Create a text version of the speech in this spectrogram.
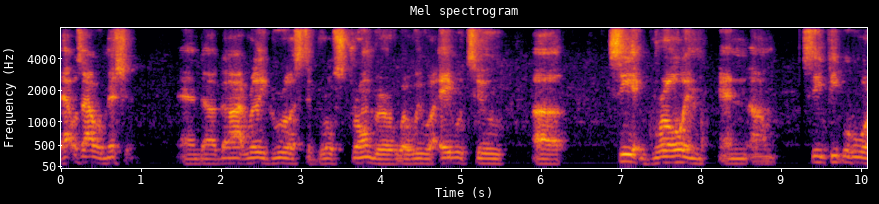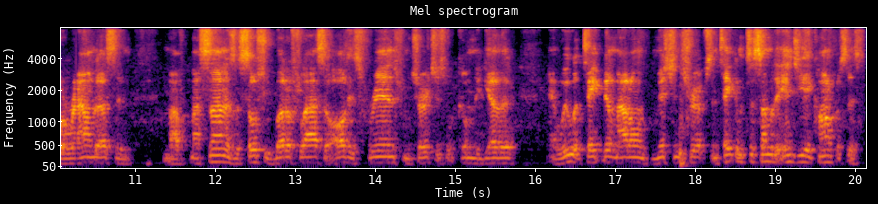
That was our mission. And uh, God really grew us to grow stronger, where we were able to uh, see it grow and, and um, see people who were around us. And my, my son is a social butterfly, so all his friends from churches would come together and we would take them out on mission trips and take them to some of the NGA conferences.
